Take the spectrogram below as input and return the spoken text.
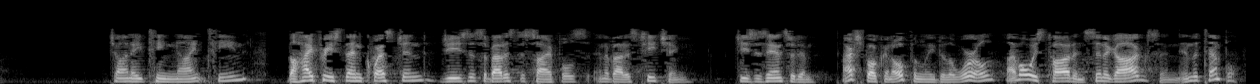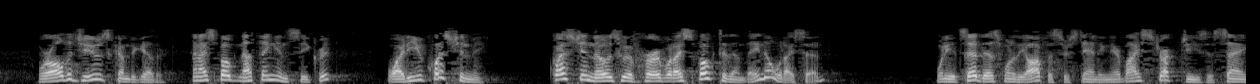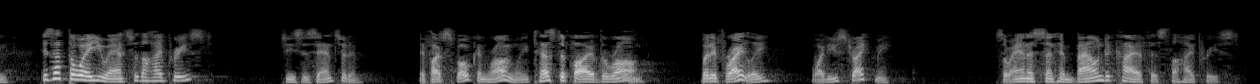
John 18:19 The high priest then questioned Jesus about his disciples and about his teaching. Jesus answered him, I've spoken openly to the world. I've always taught in synagogues and in the temple, where all the Jews come together. And I spoke nothing in secret. Why do you question me? Question those who have heard what I spoke to them. They know what I said. When he had said this, one of the officers standing nearby struck Jesus, saying, Is that the way you answer the high priest? Jesus answered him, If I've spoken wrongly, testify of the wrong. But if rightly, why do you strike me? So Annas sent him bound to Caiaphas, the high priest.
